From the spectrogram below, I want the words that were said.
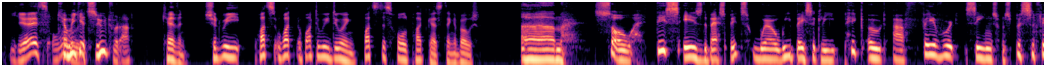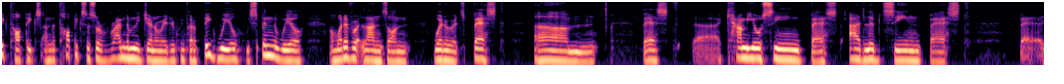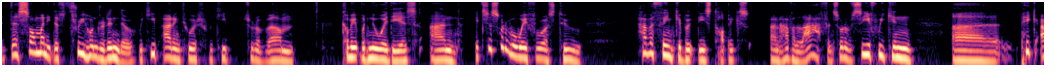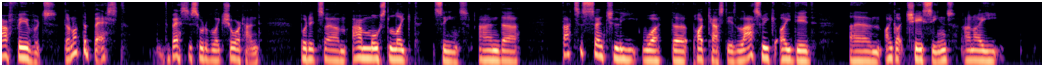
Yes, Can we get sued for that? Kevin? Should we? What's what? What are we doing? What's this whole podcast thing about? Um, so this is the best bits where we basically pick out our favorite scenes from specific topics, and the topics are sort of randomly generated. We've got a big wheel, we spin the wheel, and whatever it lands on, whether it's best, um, best uh, cameo scene, best ad libbed scene, best. be- There's so many. There's 300 in there. We keep adding to it. We keep sort of um, coming up with new ideas, and it's just sort of a way for us to have a think about these topics and have a laugh and sort of see if we can uh, pick our favourites. They're not the best. The best is sort of like shorthand, but it's um, our most liked scenes, and uh, that's essentially what the podcast is. Last week I did. Um, I got chase scenes, and I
